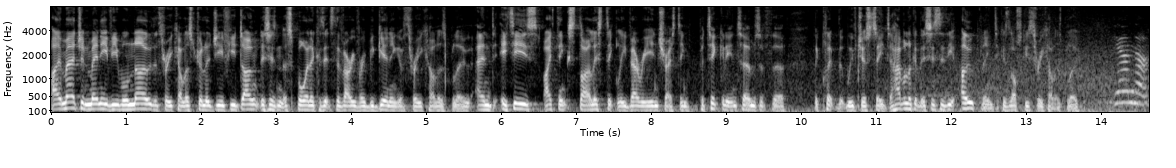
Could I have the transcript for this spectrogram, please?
I imagine many of you will know the Three Colours trilogy. If you don't, this isn't a spoiler because it's the very, very beginning of Three Colours Blue. And it is, I think, stylistically very interesting, particularly in terms of the, the clip that we've just seen. To have a look at this, this is the opening to Kieślowski's Three Colours Blue. Diana.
